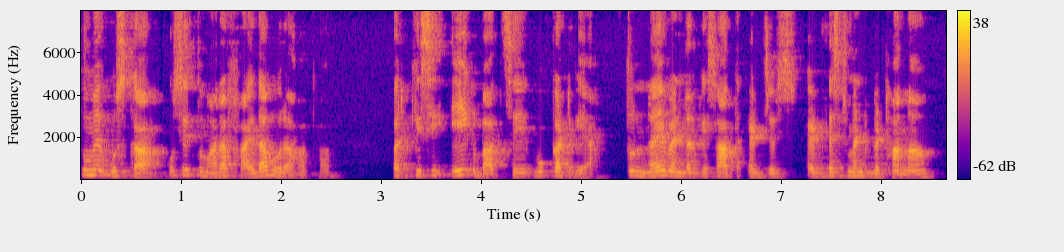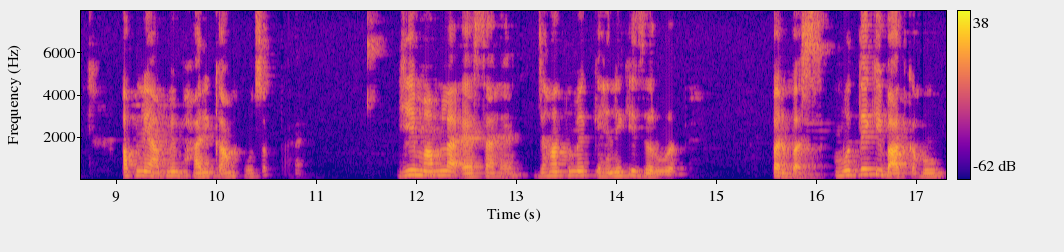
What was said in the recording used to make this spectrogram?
तुम्हें उसका, उसे तुम्हारा फ़ायदा हो रहा था, पर किसी एक बात से वो कट गया। तो नए वेंडर के साथ एडजस्ट एडजस्टमेंट बिठाना अपने आप में भारी काम हो सकता है। ये मामला ऐसा है जहाँ तुम्हें कहने की ज़रूरत है। पर बस, मुद्दे की बात कहो,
